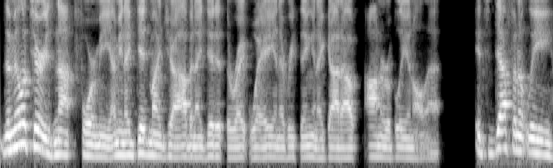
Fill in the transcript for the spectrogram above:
The military is not for me. I mean, I did my job and I did it the right way and everything, and I got out honorably and all that. It's definitely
